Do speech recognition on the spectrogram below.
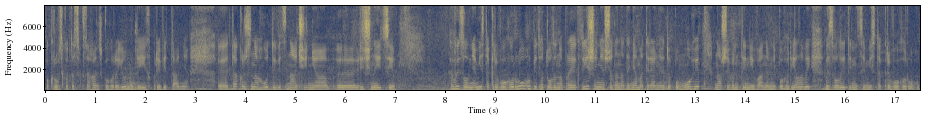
Покровського та Саксаганського району для їх привітання. Також з нагоди відзначення річниці. Визволення міста Кривого Рогу підготовлено проєкт рішення щодо надання матеріальної допомоги нашій Валентині Іванівні Погорєловій, визволительниці міста Кривого Рогу.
